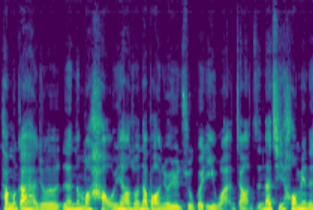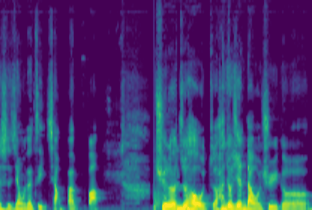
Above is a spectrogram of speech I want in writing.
他们刚才就是人那么好，我就想说，那不然我就去住个一晚这样子。那其实后面的时间我再自己想办法。去了之后，我就他就先带我去一个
